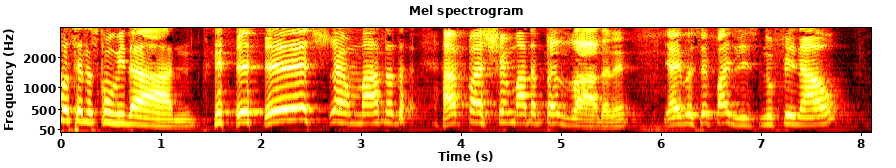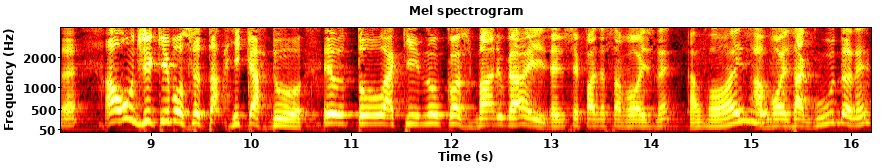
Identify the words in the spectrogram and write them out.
Você nos convidado. chamada, da... rapaz, chamada pesada, né? E aí você faz isso. No final, né? Aonde que você tá, Ricardo? Eu tô aqui no Cosmário Gás. Aí você faz essa voz, né? A voz. A voz aguda, né?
